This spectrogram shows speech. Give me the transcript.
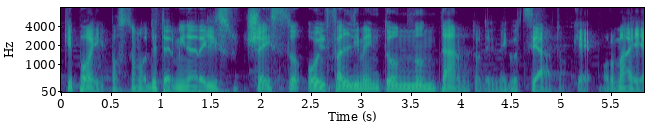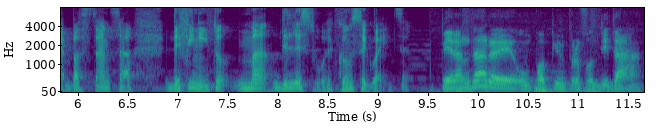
che poi possono determinare il successo o il fallimento non tanto del negoziato, che ormai è abbastanza definito, ma delle sue conseguenze. Per andare un po' più in profondità,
